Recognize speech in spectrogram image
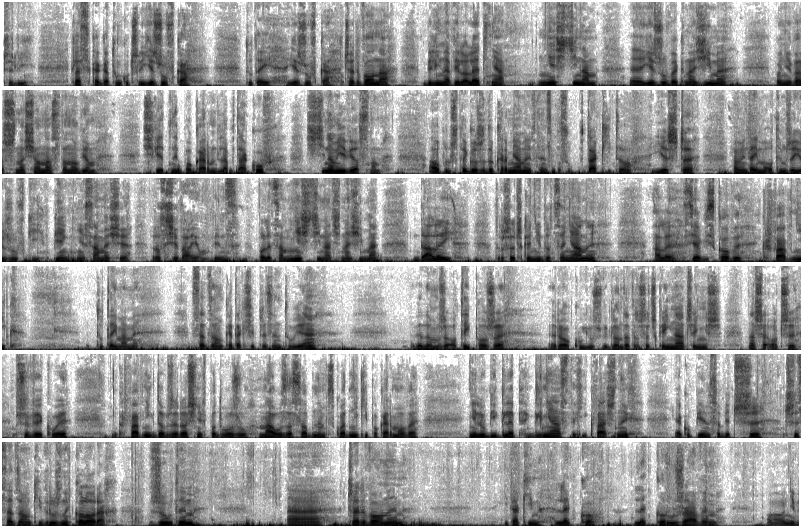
czyli klasyka gatunku, czyli jeżówka. Tutaj jeżówka czerwona, bylina wieloletnia. Nie ścinam e, jeżówek na zimę, ponieważ nasiona stanowią świetny pokarm dla ptaków. Ścinam je wiosną. A oprócz tego, że dokarmiamy w ten sposób ptaki, to jeszcze pamiętajmy o tym, że jeżówki pięknie same się rozsiewają, więc polecam nie ścinać na zimę. Dalej troszeczkę niedoceniany, ale zjawiskowy krwawnik. Tutaj mamy sadzonkę, tak się prezentuje. Wiadomo, że o tej porze roku już wygląda troszeczkę inaczej niż nasze oczy przywykły. Krwawnik dobrze rośnie w podłożu mało zasobnym w składniki pokarmowe. Nie lubi gleb gliniastych i kwaśnych. Ja kupiłem sobie trzy, trzy sadzonki w różnych kolorach. W żółtym, e, czerwonym i takim lekko, lekko różawym. O, nie.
